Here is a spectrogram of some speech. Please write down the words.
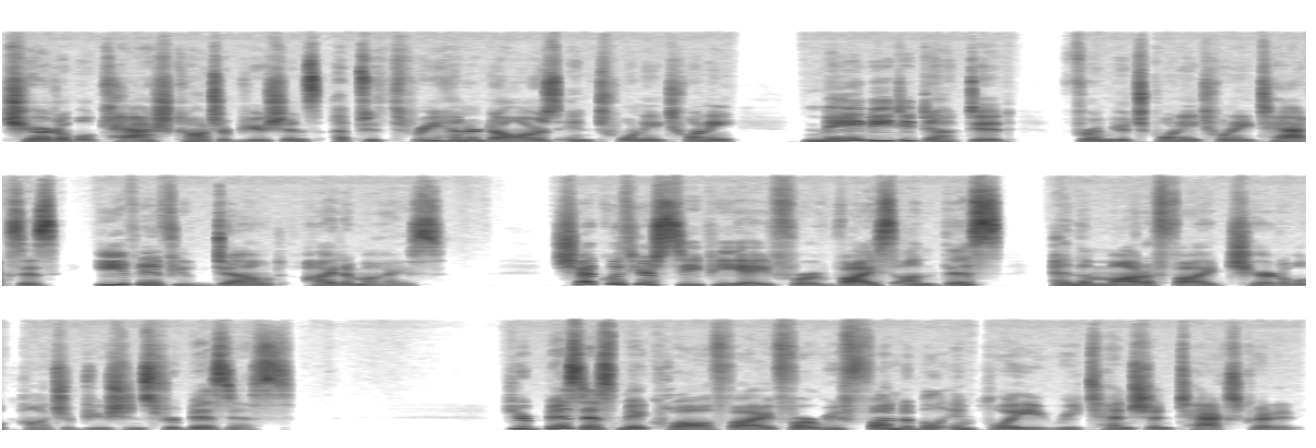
Charitable cash contributions up to $300 in 2020 may be deducted from your 2020 taxes even if you don't itemize. Check with your CPA for advice on this and the modified charitable contributions for business. Your business may qualify for a refundable employee retention tax credit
